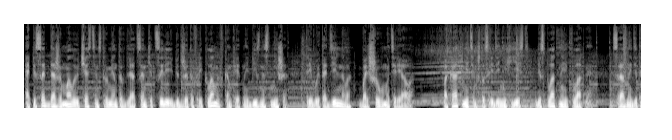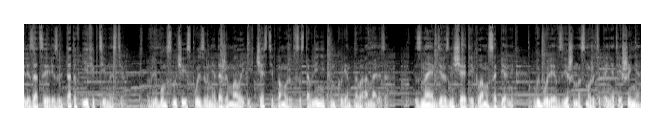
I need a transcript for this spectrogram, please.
Описать даже малую часть инструментов для оценки целей и бюджетов рекламы в конкретной бизнес-нише, требует отдельного, большого материала. Пока отметим, что среди них есть, бесплатные и платные, с разной детализацией результатов и эффективностью. В любом случае использование даже малой их части поможет в составлении конкурентного анализа. Зная, где размещает рекламу соперник, вы более взвешенно сможете принять решение,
